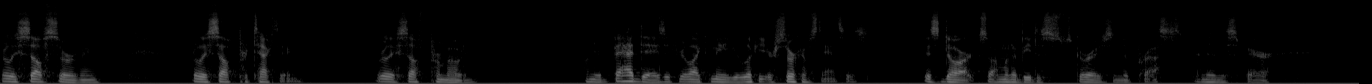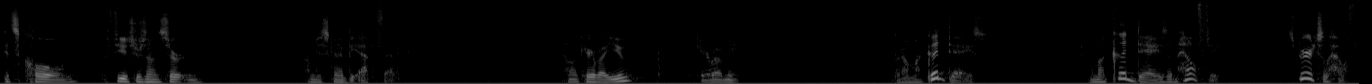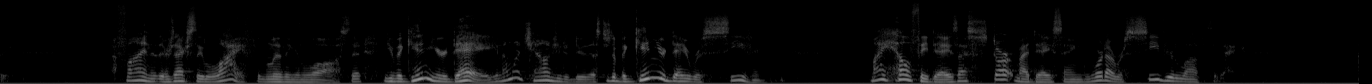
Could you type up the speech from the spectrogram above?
really self serving, really self protecting, really self promoting. On your bad days, if you're like me, you look at your circumstances it's dark, so I'm going to be discouraged and depressed and in despair. It's cold. The future's uncertain. I'm just going to be apathetic. I don't care about you. I care about me. But on my good days, on my good days, I'm healthy, spiritually healthy. I find that there's actually life in living in loss. That you begin your day, and I'm going to challenge you to do this, just to begin your day receiving my healthy days, I start my day saying, Lord, I receive your love today.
